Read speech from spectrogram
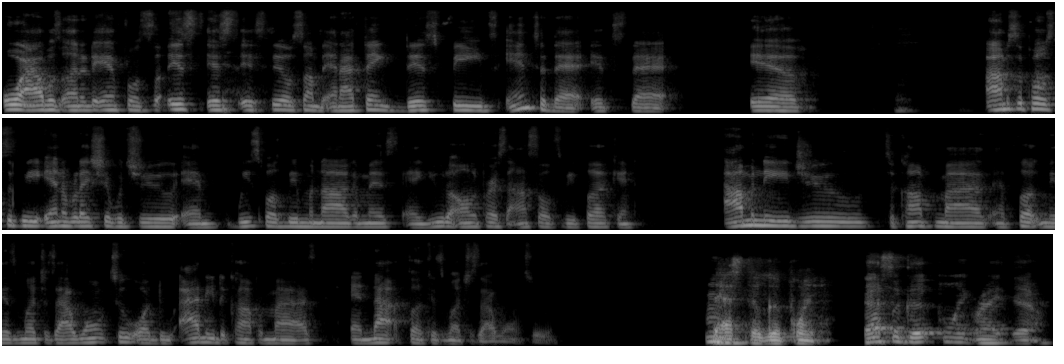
Or I was under the influence. It's it's it's still something. And I think this feeds into that. It's that if I'm supposed to be in a relationship with you and we supposed to be monogamous and you the only person I'm supposed to be fucking, I'm gonna need you to compromise and fuck me as much as I want to, or do I need to compromise and not fuck as much as I want to? That's the good point. That's a good point right there.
